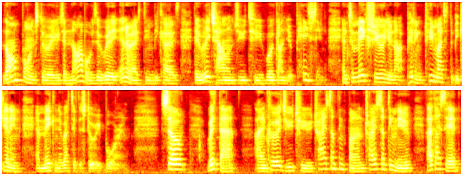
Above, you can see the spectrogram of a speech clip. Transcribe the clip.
Long form stories and novels are really interesting because they really challenge you to work on your pacing and to make sure you're not pitting too much at the beginning and making the rest of the story boring. So, with that, I encourage you to try something fun, try something new. Like I said,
